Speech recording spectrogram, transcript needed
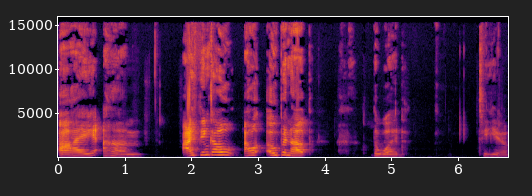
I um I think I'll I'll open up the wood to you.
